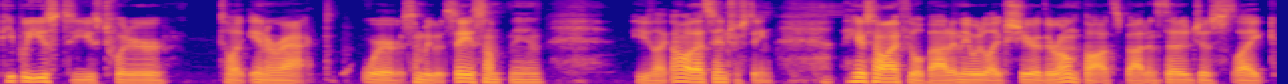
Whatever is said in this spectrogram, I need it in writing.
People used to use Twitter to like interact where somebody would say something you're like, oh, that's interesting. Here's how I feel about it. And they would like share their own thoughts about it instead of just like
